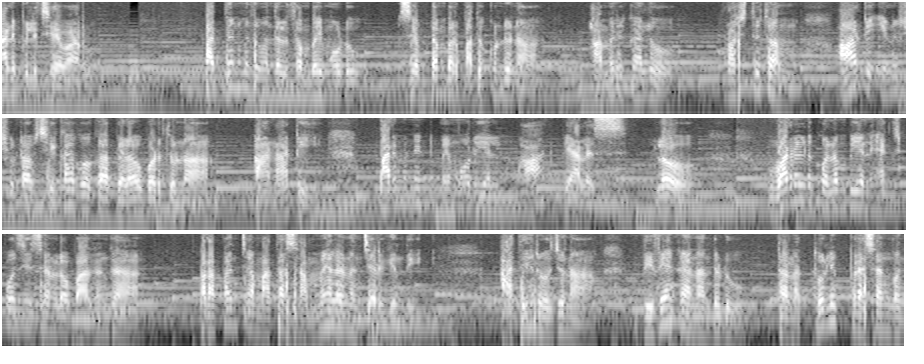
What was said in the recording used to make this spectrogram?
అని పిలిచేవారు. పద్దెనిమిది వందల తొంభై మూడు సెప్టెంబర్ పదకొండున అమెరికాలో ప్రస్తుతం ఆర్ట్ ఇన్స్టిట్యూట్ ఆఫ్ షికాగోగా పిలువబడుతున్న ఆనాటి పర్మనెంట్ మెమోరియల్ ఆర్ట్ ప్యాలెస్లో వరల్డ్ కొలంబియన్ ఎక్స్పోజిషన్లో భాగంగా ప్రపంచ మత సమ్మేళనం జరిగింది. అదే రోజున వివేకానందుడు తన తొలి ప్రసంగం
